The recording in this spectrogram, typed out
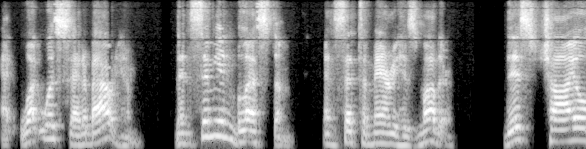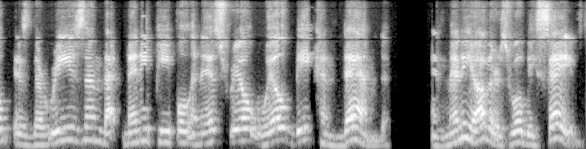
at what was said about him. Then Simeon blessed them and said to Mary, his mother, This child is the reason that many people in Israel will be condemned, and many others will be saved.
